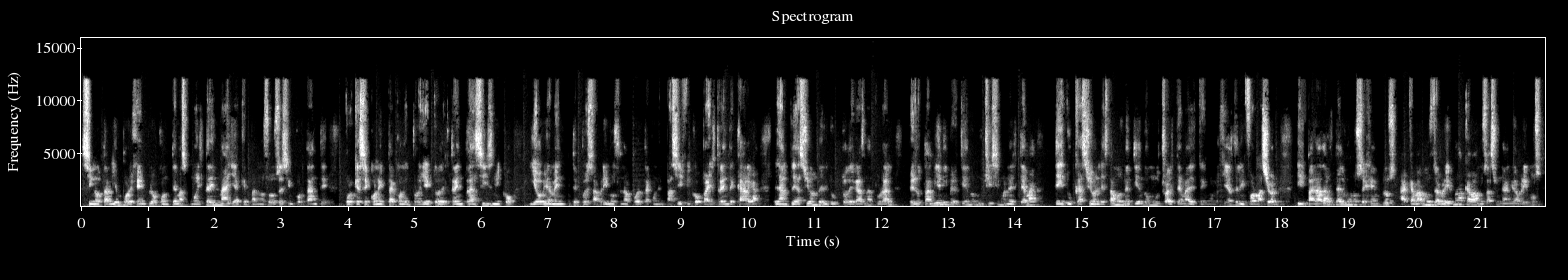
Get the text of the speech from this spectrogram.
sino también, por ejemplo, con temas como el tren Maya, que para nosotros es importante porque se conecta con el proyecto del tren transísmico y obviamente pues abrimos una puerta con el Pacífico para el tren de carga, la ampliación del ducto de gas natural, pero también invirtiendo muchísimo en el tema de educación. Le estamos metiendo mucho al tema de tecnologías de la información y para darte algunos ejemplos, acabamos de abrir, no acabamos, hace un año abrimos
